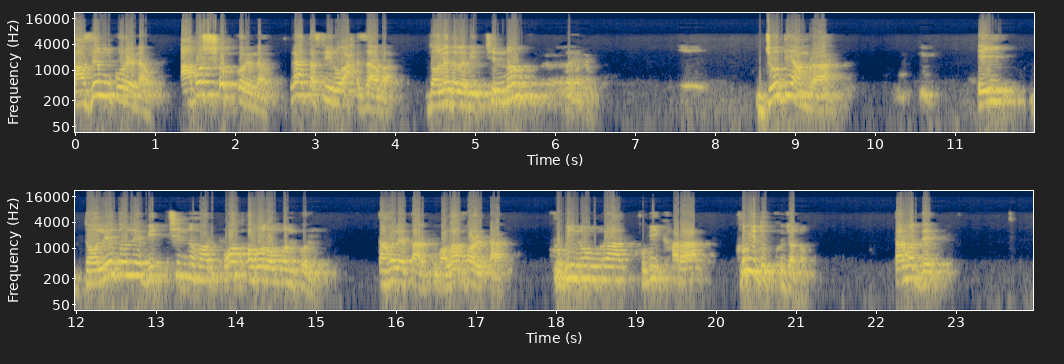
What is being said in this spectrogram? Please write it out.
লাজেম করে নাও, আবশ্যক করে নাও। তাসিরু আহজাবা। দলে দলে বিচ্ছিন্ন যদি আমরা এই দলে দলে বিচ্ছিন্ন হওয়ার পথ অবলম্বন করি, তাহলে তার ফলাফলটা খুবই নোংরা, খুবই খারাপ, খুবই দুঃখজনক। তার মধ্যে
